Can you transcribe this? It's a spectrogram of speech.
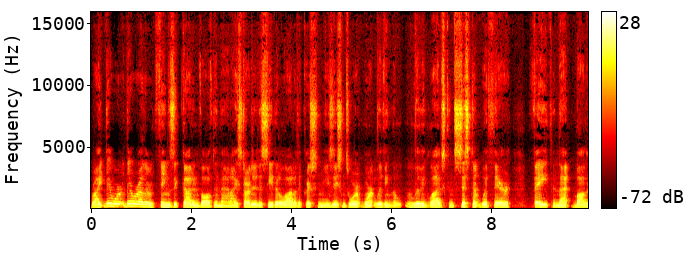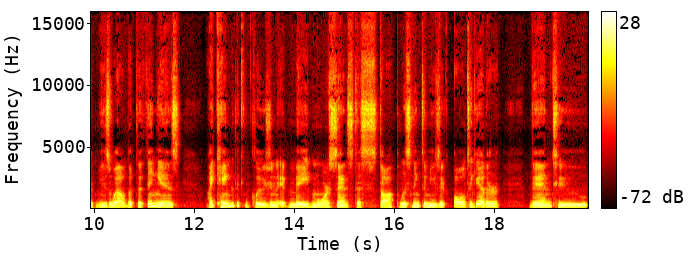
right? There were there were other things that got involved in that. I started to see that a lot of the Christian musicians weren't weren't living the living lives consistent with their faith, and that bothered me as well. But the thing is, I came to the conclusion it made more sense to stop listening to music altogether than to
